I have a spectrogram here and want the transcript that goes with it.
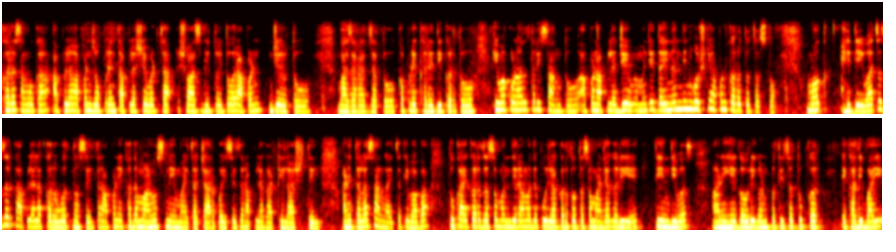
खरं सांगू का आपलं आपण जोपर्यंत आपला शेवटचा श्वास घेतोय तोवर आपण जेवतो बाजारात जातो कपडे खरेदी करतो किंवा कोणाला तरी सांगतो आपण आपल्या जेव म्हणजे दैनंदिन गोष्टी आपण करतच असतो. मग हे देवाचं जर का आपल्याला करवत नसेल तर आपण एखादा माणूस नेमायचा चार पैसे जर आपल्या गाठीला असतील आणि त्याला सांगायचं की बाबा तू काय कर जसं मंदिरामध्ये पूजा करतो तसं माझ्या घरी ये तीन दिवस आणि हे गौरी गणपतीचं तू कर. एखादी बाई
